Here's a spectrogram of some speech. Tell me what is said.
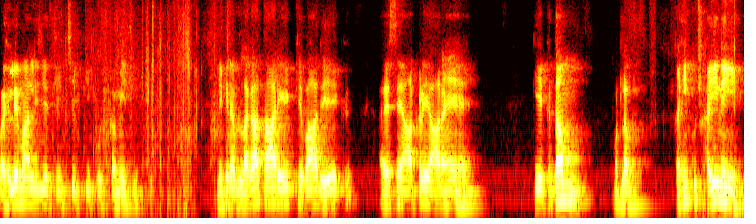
पहले मान लीजिए थी, चिप की कुछ कमी थी। लेकिन अब लगातार एक के बाद एक ऐसे आंकड़े आ रहे हैं कि एकदम मतलब कहीं कुछ है ही नहीं है।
